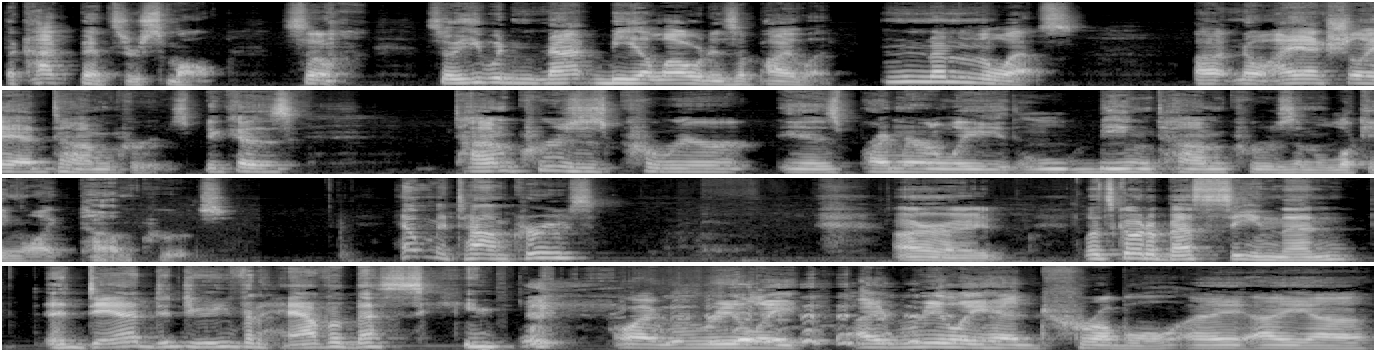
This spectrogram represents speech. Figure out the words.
the cockpits are small. So so he would not be allowed as a pilot. Nonetheless, uh, no, I actually had Tom Cruise because Tom Cruise's career is primarily being Tom Cruise and looking like Tom Cruise. Help me, Tom Cruise. All right, let's go to best scene then. Uh, Dad, did you even have a best scene? Oh, I really, I really had trouble. I, I, uh,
